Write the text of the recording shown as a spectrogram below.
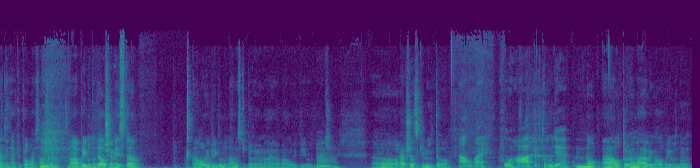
nájde nejaké problémy, samozrejme. No a pribudnú ďalšie miesta, malo by pribudnúť námestie 1. mája, malo by pribudnúť mm. uh, mýto. Ale, fúha, tak to bude. No a od 1. mája by malo pribudnúť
